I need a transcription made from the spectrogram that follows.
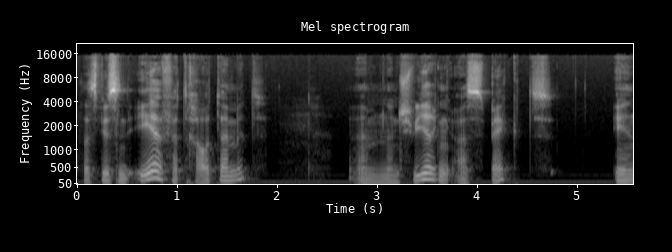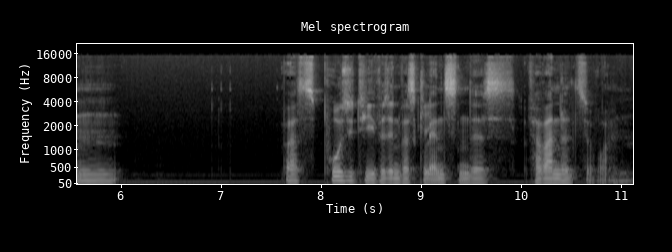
Das heißt, wir sind eher vertraut damit, ähm, einen schwierigen Aspekt in was Positives, in was Glänzendes verwandeln zu wollen.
